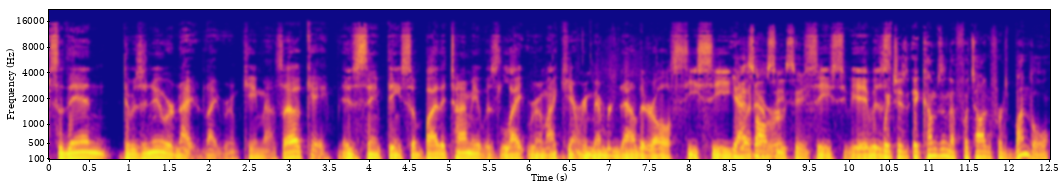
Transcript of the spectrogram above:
So then there was a newer night Lightroom came out. So okay, it's the same thing. So by the time it was Lightroom, I can't remember now. They're all CC. Yeah, it's all. CC. CC. It was Which is it comes in the photographer's bundle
